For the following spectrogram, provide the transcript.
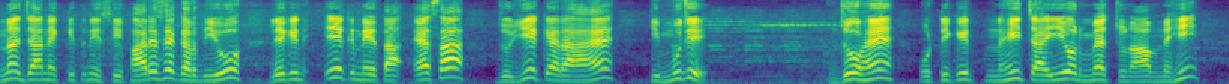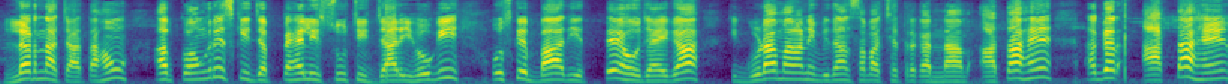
न जाने कितनी सिफारिशें कर दी हो, लेकिन एक नेता ऐसा जो ये कह रहा है कि मुझे जो हैं, वो टिकट नहीं चाहिए और मैं चुनाव नहीं लड़ना चाहता हूँ। अब कांग्रेस की जब पहली सूची जारी होगी, उसके बाद ये तय हो जाएगा कि गुड़ा विधानसभा क्षेत्र का नाम आता है। अगर आता है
